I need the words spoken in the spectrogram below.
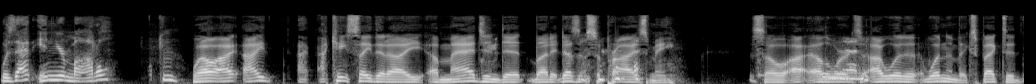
Was that in your model? Well, I, I, I I can't say that I imagined it, but it doesn't surprise me. So, I, in other words, I would wouldn't have expected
